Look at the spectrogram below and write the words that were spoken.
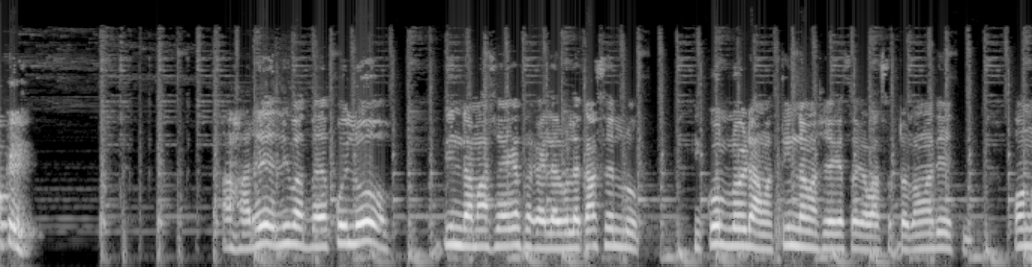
ওকে আহারে লিবাদ ভাই কইলো তিনটা মাস হয়ে গেছে কাইলার বলে কাছের লোক। কি করল এটা আমার? তিনটা মাস হয়ে গেছে বাসরটা জমা দিয়েছি। অন্য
